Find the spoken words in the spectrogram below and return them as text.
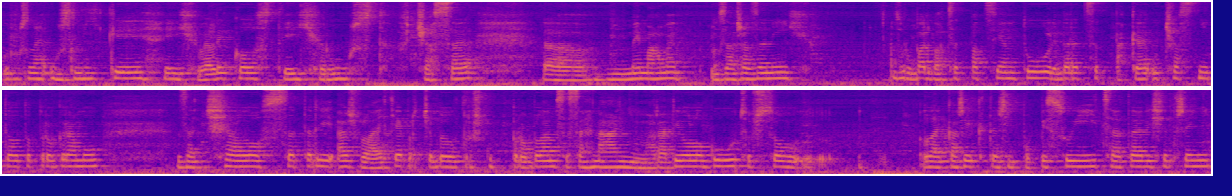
různé uzlíky, jejich velikost, jejich růst v čase. Eh, my máme zařazených zhruba 20 pacientů, Liberec se také účastní tohoto programu. Začalo se tedy až v létě, protože byl trošku problém se sehnáním radiologů, což jsou lékaři, kteří popisují CT vyšetření.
